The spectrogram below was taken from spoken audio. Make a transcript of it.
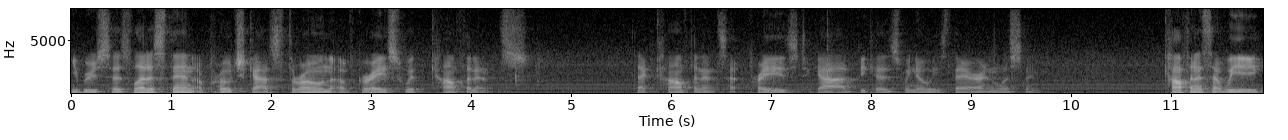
Hebrews says, Let us then approach God's throne of grace with confidence. That confidence, that praise to God because we know He's there and listening. Confidence that we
